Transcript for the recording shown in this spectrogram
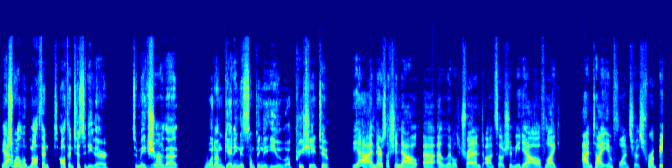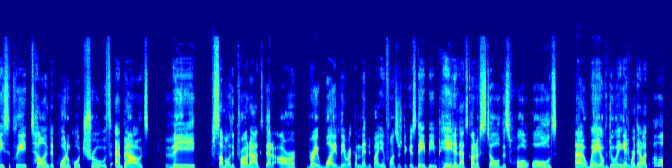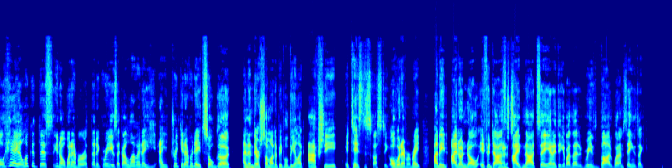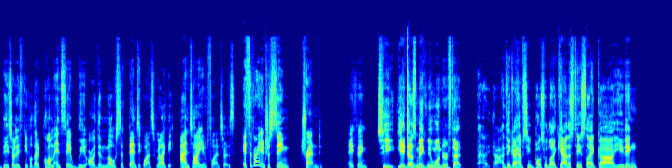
Yeah. I just want a little bit authentic, authenticity there to make sure yeah. that what I'm getting is something that you appreciate too. Yeah. And there's actually now uh, a little trend on social media of like anti influencers who are basically telling the quote unquote truth about the some of the products that are very widely recommended by influencers because they've been paid. And that's kind of still this whole old uh, way of doing it where they're like, oh, hey, look at this, you know, whatever, 30 degrees. Like, I love it. I, I drink it every day. It's so good. And then there's some other people being like, actually, it tastes disgusting or whatever, right? I mean, I don't know if it does. Yes. I'm not saying anything about that degrees, but what I'm saying is like, these are these people that come and say we are the most authentic ones. We're like the anti-influencers. It's a very interesting trend, I think. See, yeah, it does make me wonder if that. I think I have seen posts with like, yeah, this tastes like uh, eating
